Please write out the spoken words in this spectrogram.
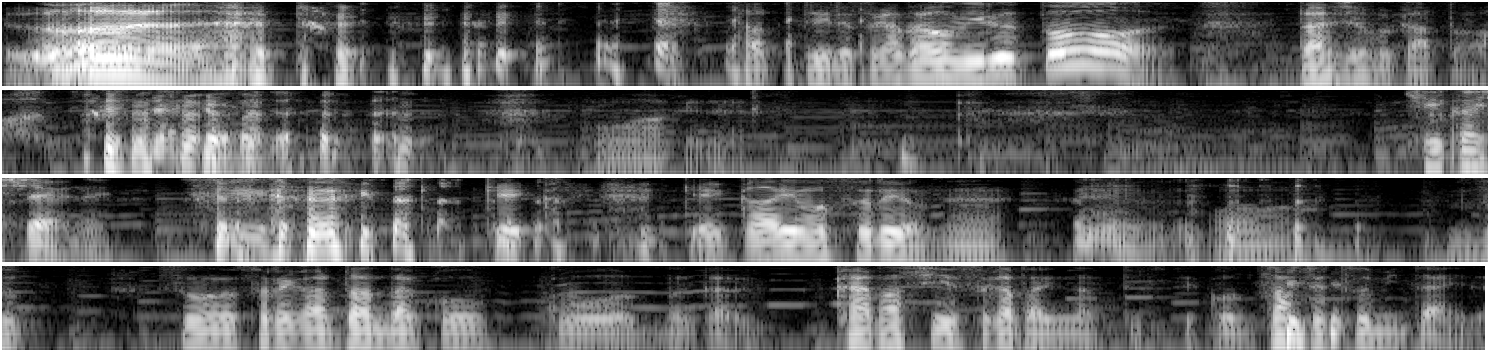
うわーっと、立っている姿を見ると、大丈夫かとなるほど。思うわけで。警戒しちゃうよね。警戒、もするよね。うん。うんずその、それがだんだんこう、こう、なんか、悲しい姿になってきて、こう、挫折みたいな、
